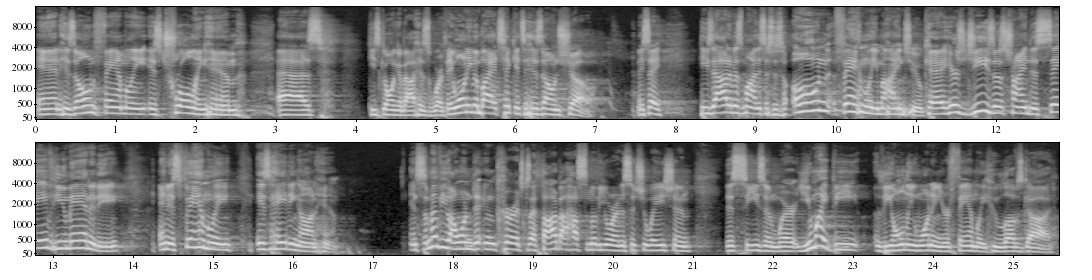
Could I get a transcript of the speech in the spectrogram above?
and his own family is trolling him as he's going about his work. They won't even buy a ticket to his own show. They say, he's out of his mind. This is his own family, mind you, okay? Here's Jesus trying to save humanity, and his family is hating on him. And some of you I wanted to encourage because I thought about how some of you are in a situation this season where you might be the only one in your family who loves God.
